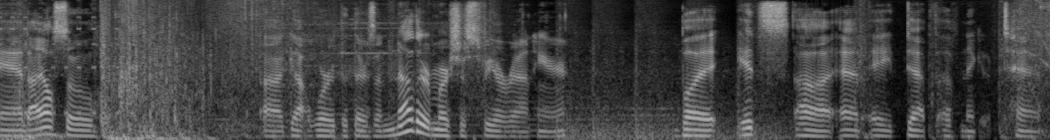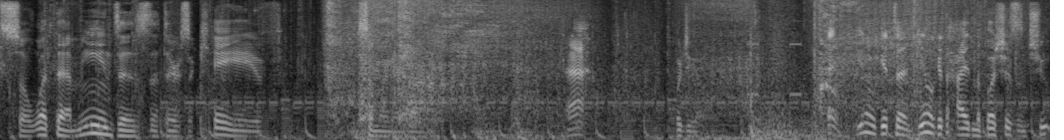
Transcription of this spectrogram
And I also uh, got word that there's another Mercer Sphere around here, but it's uh, at a depth of negative 10. So what that means is that there's a cave somewhere nearby. Ah, where'd you go? Hey, you don't get to you don't get to hide in the bushes and shoot.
